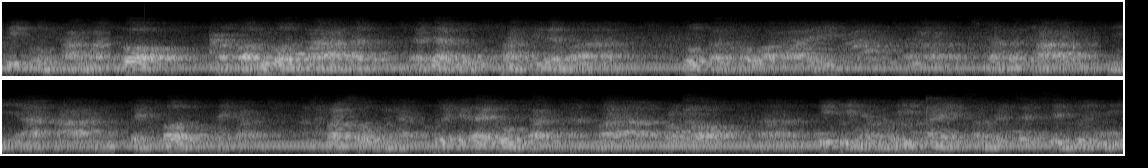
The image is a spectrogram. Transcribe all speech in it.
คิดหลงทางมากก็มาขอทุกคนมานะและญาติโยมทุกท่านที่ได้มาร่วมกันถวายอ่าสังฆทานมีอาหารเป็นต้นให้กับพระสงฆ์นะเพื่อจะได้ร่วมกันนะมาประกอบอ่าพิธีในวันนี้ให้สำเร็จเสร็จสิ้นด้วยดี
